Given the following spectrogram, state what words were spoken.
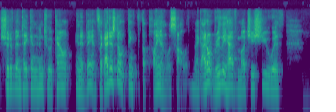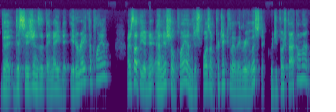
should have been taken into account in advance. Like, I just don't think that the plan was solid. Like, I don't really have much issue with the decisions that they made to iterate the plan. I just thought the in- initial plan just wasn't particularly realistic. Would you push back on that?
